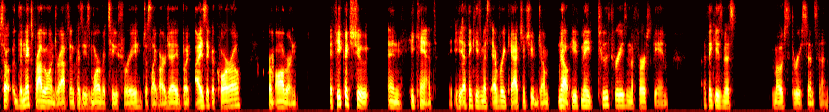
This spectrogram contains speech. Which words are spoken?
so the Knicks probably won't draft him because he's more of a two-three, just like RJ. But Isaac Okoro from Auburn, if he could shoot, and he can't, he, I think he's missed every catch and shoot jump. No, he made two threes in the first game. I think he's missed most three since then.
